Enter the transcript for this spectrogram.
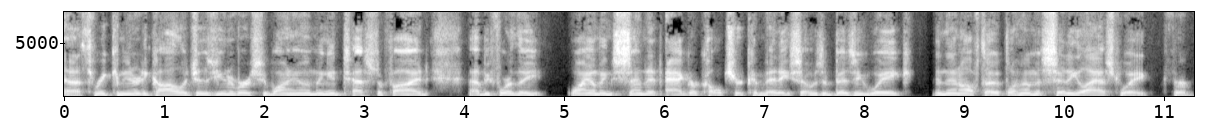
uh, three community colleges, University of Wyoming, and testified uh, before the Wyoming Senate Agriculture Committee. So it was a busy week, and then off to Oklahoma City last week for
